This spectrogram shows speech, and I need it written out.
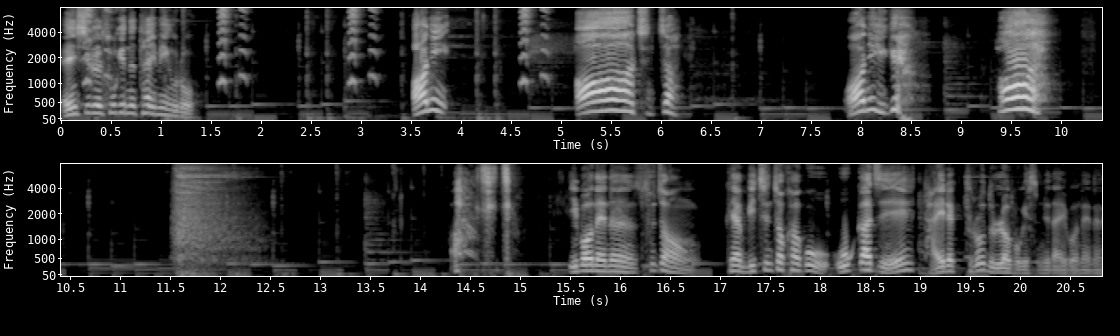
NC를 속이는 타이밍으로. 아니! 아 진짜. 아니 이게 아. 아, 진짜. 이번에는 수정. 그냥 미친 척하고 5까지 다이렉트로 눌러보겠습니다 이번에는.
